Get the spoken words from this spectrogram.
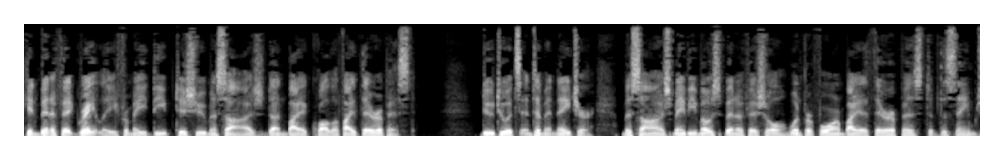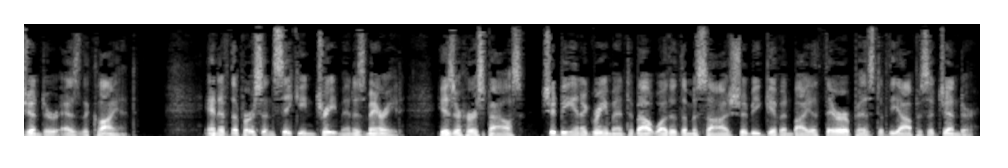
can benefit greatly from a deep tissue massage done by a qualified therapist. Due to its intimate nature, massage may be most beneficial when performed by a therapist of the same gender as the client. And if the person seeking treatment is married, his or her spouse should be in agreement about whether the massage should be given by a therapist of the opposite gender.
